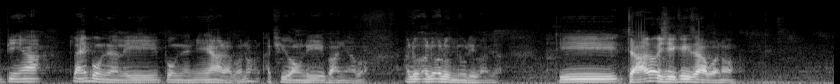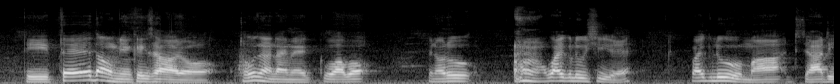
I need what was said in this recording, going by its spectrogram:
အပြင်ကလိုင်းပုံစံလေးပုံစံမြင်ရတာပေါ့နော်အဖြူအောင်လေးတွေပါညာပေါ့အဲ့လိုအဲ့လိုအဲ့လိုမျိုးတွေပါဗျဒီဒါကတော့ရေကိစ္စပေါ့နော်ဒီတဲတောင်မြင်ကိစ္စကတော့ထုံးစံတိုင်းပဲဟိုပါပေါ့ကျွန်တော်တို့ white glue ရှိတယ် white glue ကိုမှဒါဒီ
